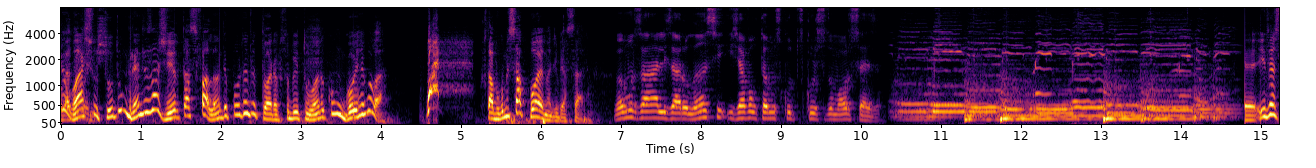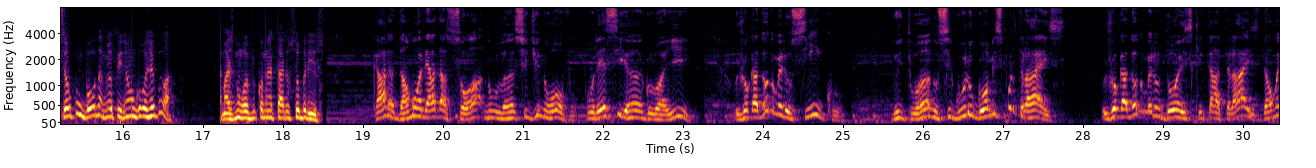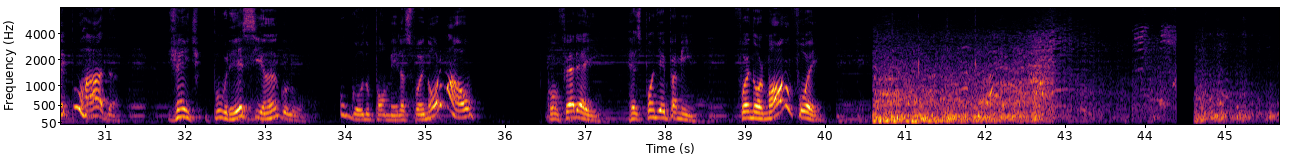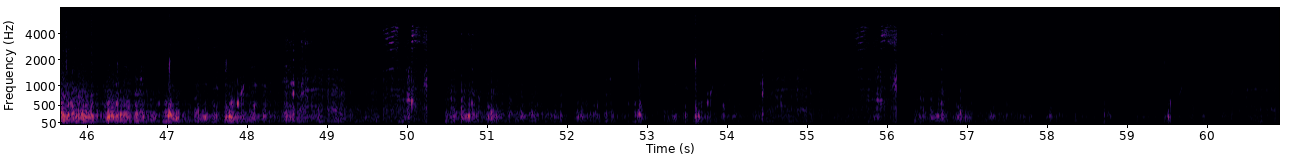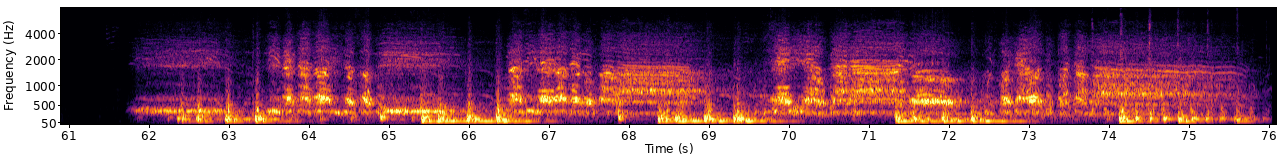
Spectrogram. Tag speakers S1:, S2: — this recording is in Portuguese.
S1: Eu acho tudo um grande exagero estar tá se falando depois da vitória sobre o Ituano com um gol irregular. What? Gustavo Gomes se apoia no adversário.
S2: Vamos analisar o lance e já voltamos com o discurso do Mauro César.
S1: É, e venceu com gol, na minha opinião, um gol irregular. Mas não houve comentário sobre isso.
S3: Cara, dá uma olhada só no lance de novo. Por esse ângulo aí, o jogador número 5 do Ituano segura o Gomes por trás. O jogador número 2 que tá atrás dá uma empurrada. Gente, por esse ângulo, o gol do Palmeiras foi normal. Confere aí. Responde aí para mim. Foi normal ou não foi?
S4: Libertadores!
